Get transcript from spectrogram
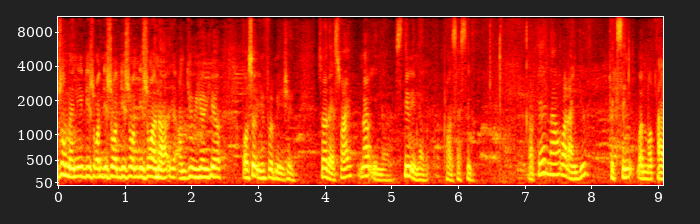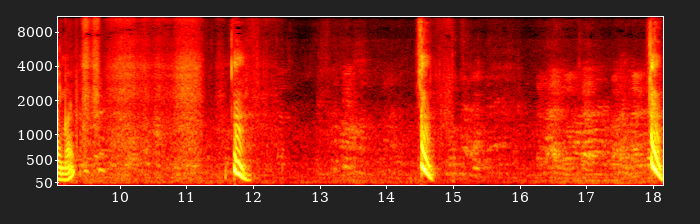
so many, this one, this one, this one, this one, uh, until here, here, also inflammation. So that's why now in uh, still in the processing. Okay, now what I do? Fixing one more time, right? Mm. Mm. Mm.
